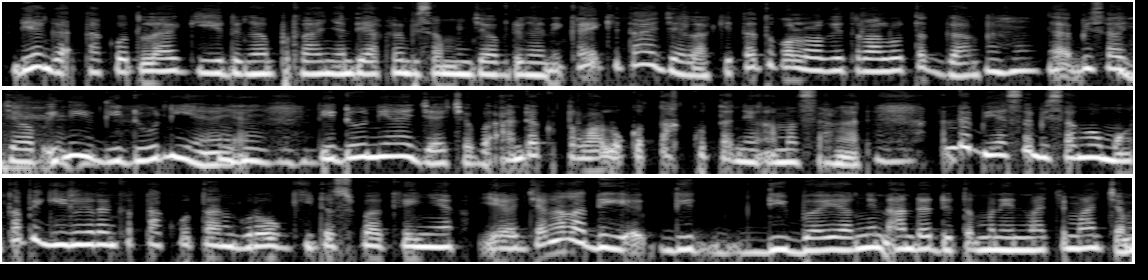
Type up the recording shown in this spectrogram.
dia nggak takut lagi dengan pertanyaan dia akan bisa menjawab dengan kayak kita aja lah. Kita tuh kalau lagi terlalu tegang mhm. nggak bisa jawab. Ini di dunia ya. Mhm. di dunia aja coba. Anda terlalu ketakutan yang amat sangat. Mhm. anda biasa bisa ngomong tapi giliran ketakutan grogi dan sebagainya ya janganlah di, di, dibayangin anda ditemenin macam-macam.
